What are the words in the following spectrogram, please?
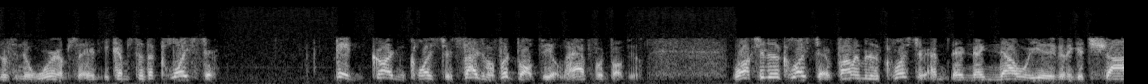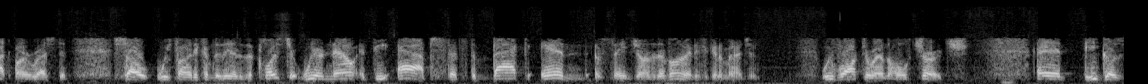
listening to a word I'm saying. He comes to the cloister. Big garden cloister, size of a football field, half football field. Walks into the cloister. Follow him into the cloister. And, and I know we're either going to get shot or arrested. So we finally come to the end of the cloister. We are now at the apse. That's the back end of St. John the Divine, if you can imagine. We've walked around the whole church. And he goes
